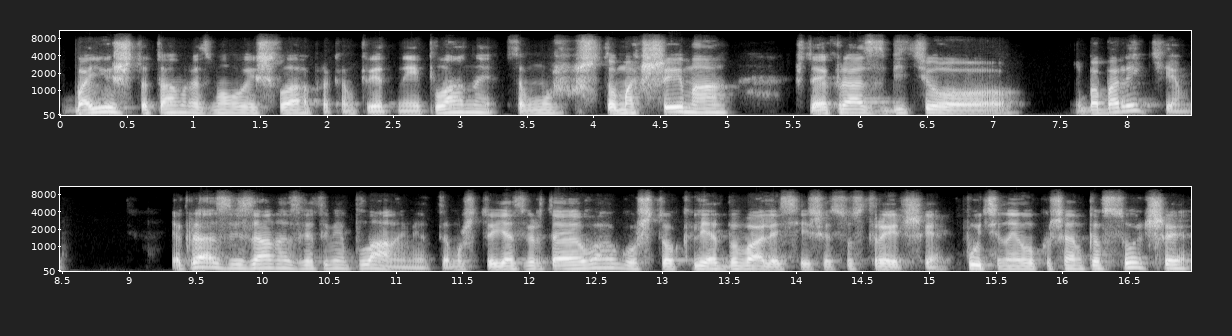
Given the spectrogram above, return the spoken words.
боюсь что там размова шла про конкретные планы тому что магчыма что якраз сбіццё бабарыкем якраз звязана з гэтымі планамі тому что я звяртаю увагу что калі адбываліся яшчэ сустрэчы Пуціна і лукашенко в сочи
